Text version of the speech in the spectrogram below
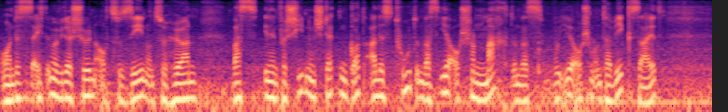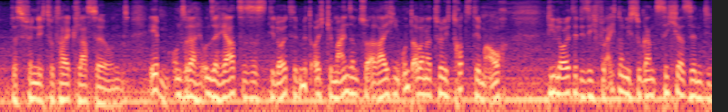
Und es ist echt immer wieder schön auch zu sehen und zu hören, was in den verschiedenen Städten Gott alles tut und was ihr auch schon macht und was, wo ihr auch schon unterwegs seid. Das finde ich total klasse. Und eben, unsere, unser Herz ist es, die Leute mit euch gemeinsam zu erreichen und aber natürlich trotzdem auch die Leute, die sich vielleicht noch nicht so ganz sicher sind, die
